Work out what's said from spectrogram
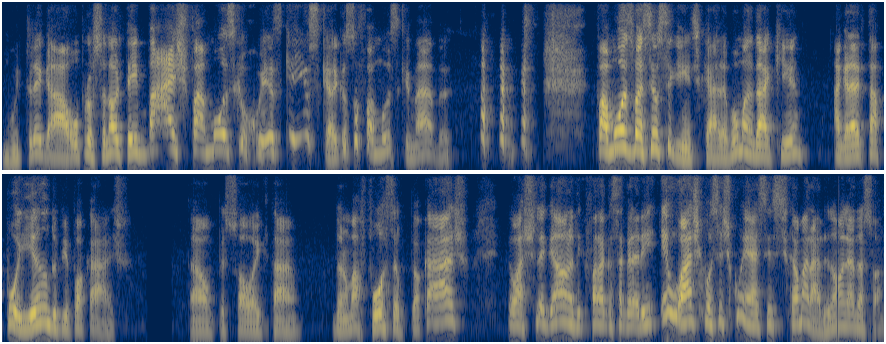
Muito legal. O profissional tem mais famoso que eu conheço. Que isso, cara? Que eu sou famoso que nada. famoso vai ser o seguinte, cara. Eu vou mandar aqui a galera que está apoiando o Pipoca Ágil. Tá? O pessoal aí que está dando uma força pro Pipoca Ágil. Eu acho legal, né? Tem que falar com essa galerinha. Eu acho que vocês conhecem esses camaradas. Dá uma olhada só.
